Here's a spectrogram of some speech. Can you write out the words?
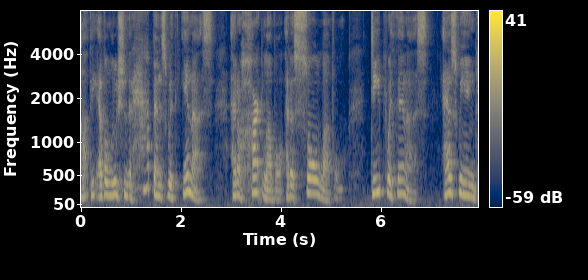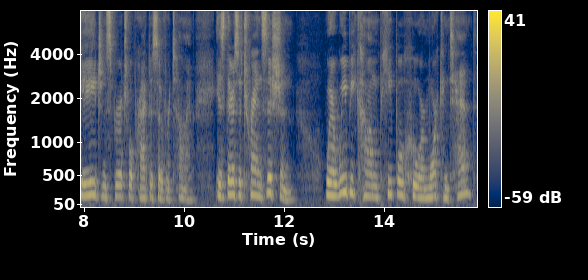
uh, the evolution that happens within us at a heart level, at a soul level, deep within us as we engage in spiritual practice over time is there's a transition where we become people who are more content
